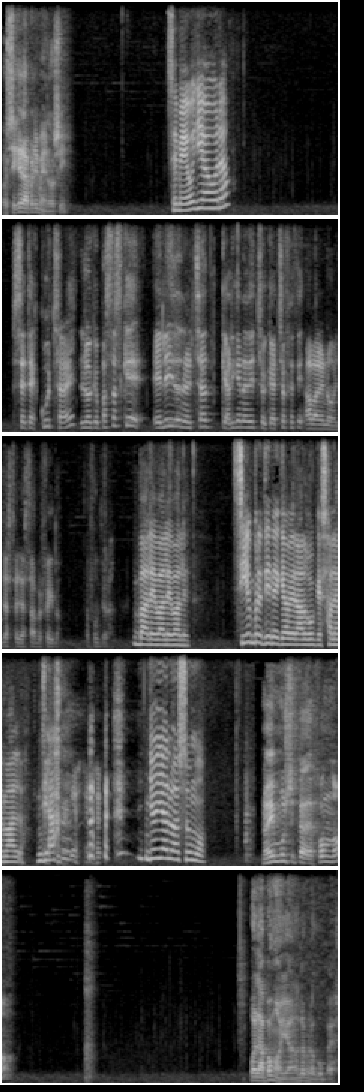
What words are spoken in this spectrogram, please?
Pues sí que era primero, sí. ¿Se me oye ahora? Se te escucha, ¿eh? Lo que pasa es que he leído en el chat que alguien ha dicho que ha hecho F5. Ah, vale, no, ya está, ya está, perfecto. Ya funciona. Vale, vale, vale. Siempre tiene que haber algo que sale mal. Ya. Yo ya lo asumo. No hay música de fondo. Pues la pongo yo, no te preocupes.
